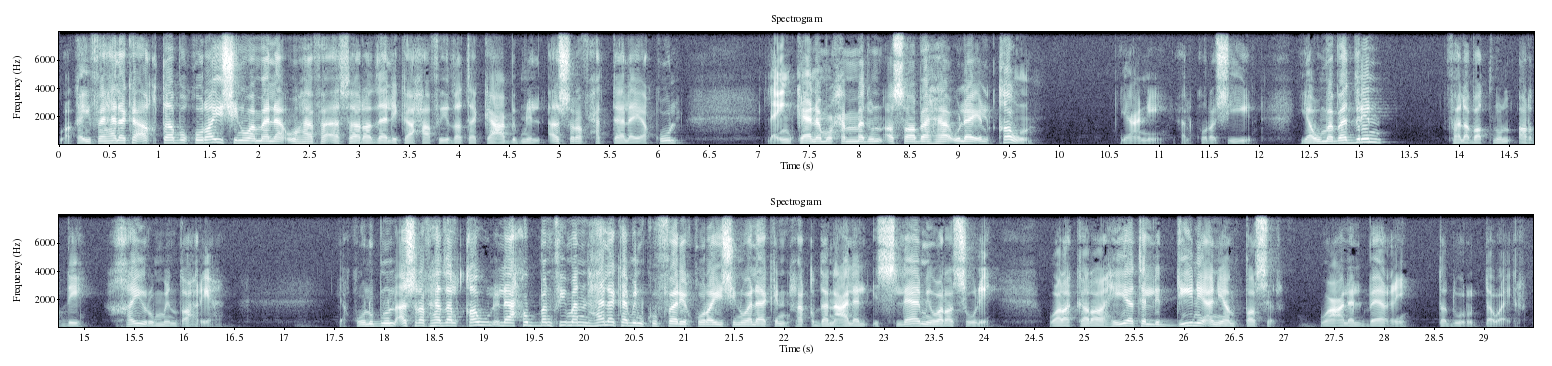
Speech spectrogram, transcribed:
وكيف هلك أقطاب قريش وملأها فأثار ذلك حفيظة كعب بن الأشرف حتى لا يقول لئن كان محمد أصاب هؤلاء القوم يعني القرشيين يوم بدر فلبطن الأرض خير من ظهرها. يقول ابن الأشرف هذا القول لا حبا في من هلك من كفار قريش ولكن حقدا على الإسلام ورسوله وكراهية للدين أن ينتصر وعلى الباغي تدور الدوائر.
